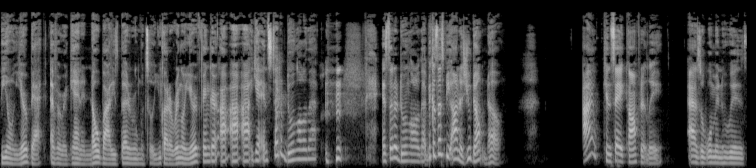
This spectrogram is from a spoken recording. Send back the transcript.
be on your back ever again in nobody's bedroom until you got a ring on your finger. Ah, ah, ah. Yeah, instead of doing all of that, instead of doing all of that, because let's be honest, you don't know. I can say confidently as a woman who is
